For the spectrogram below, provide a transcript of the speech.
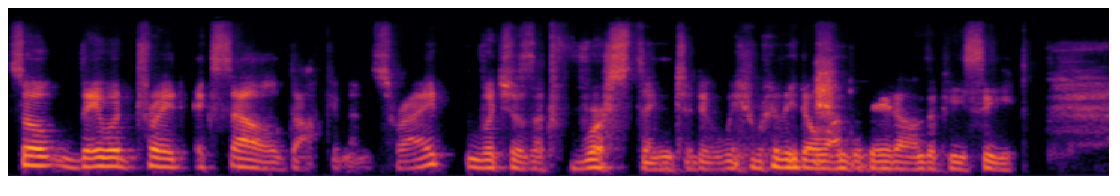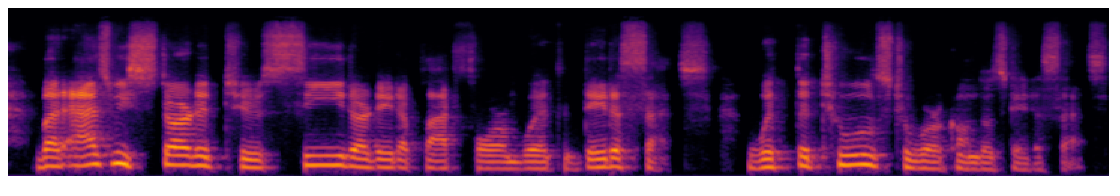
So they would trade Excel documents, right? Which is the worst thing to do. We really don't want the data on the PC. But as we started to seed our data platform with data sets with the tools to work on those data sets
